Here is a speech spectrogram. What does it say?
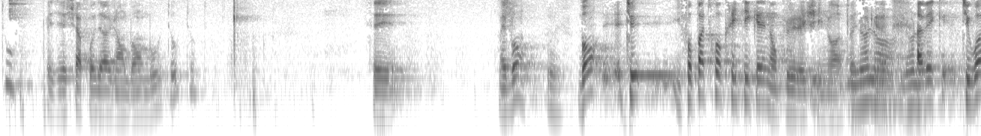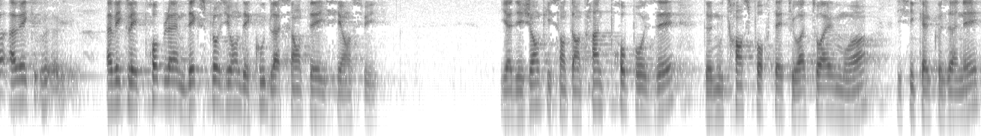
tout, les échafaudages en bambou, tout, tout. Mais bon, bon, tu, il faut pas trop critiquer non plus les Chinois parce que avec, tu vois, avec euh, avec les problèmes d'explosion des coûts de la santé ici en Suisse, il y a des gens qui sont en train de proposer de nous transporter, tu vois, toi et moi, d'ici quelques années,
